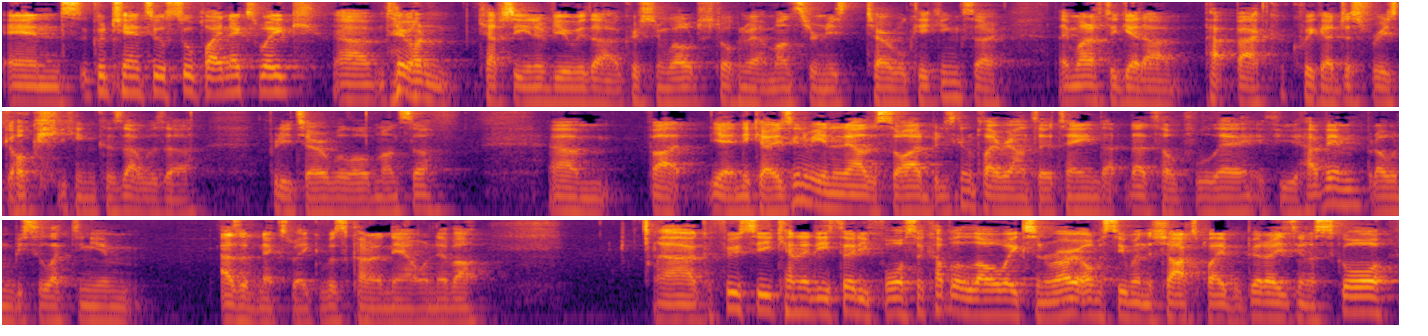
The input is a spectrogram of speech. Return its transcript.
and a good chance he'll still play next week. Uh, they won't catch the interview with uh, Christian Welch talking about Munster and his terrible kicking, so they might have to get uh, Pat back quicker just for his goal kicking because that was a pretty terrible old Munster. Um, but yeah, Nicho, he's going to be in and out of the side, but he's going to play round 13. That, that's helpful there if you have him, but I wouldn't be selecting him as of next week. It was kind of now or never. Uh, Kaufusi, Kennedy, 34. So a couple of lower weeks in a row. Obviously, when the Sharks play a bit better, he's going to score,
